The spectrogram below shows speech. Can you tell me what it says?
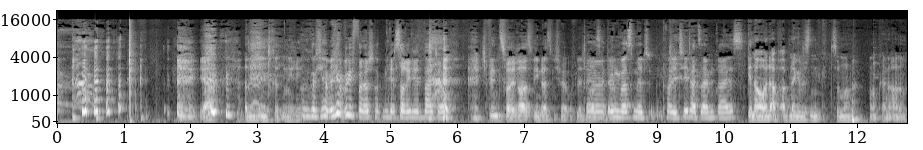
Ja, also ich bin im dritten Miri. Oh Gott, ich habe mich hab wirklich voll erschrocken. Sorry, red weiter. Ich bin voll raus, wegen du hast mich voll komplett äh, irgendwas mit Qualität hat seinen Preis. Genau, und ab, ab einer gewissen Summe, oh, keine Ahnung,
